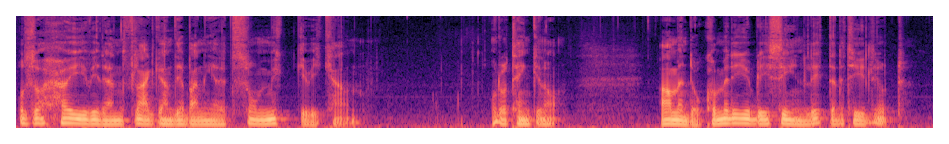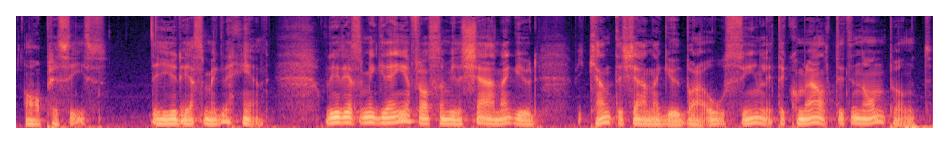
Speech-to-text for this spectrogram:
Och så höjer vi den flaggan, det baneret så mycket vi kan. Och då tänker någon, ja men då kommer det ju bli synligt eller tydliggjort. Ja, precis. Det är ju det som är grejen. Och Det är det som är grejen för oss som vill tjäna Gud. Vi kan inte tjäna Gud bara osynligt. Det kommer alltid till någon punkt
